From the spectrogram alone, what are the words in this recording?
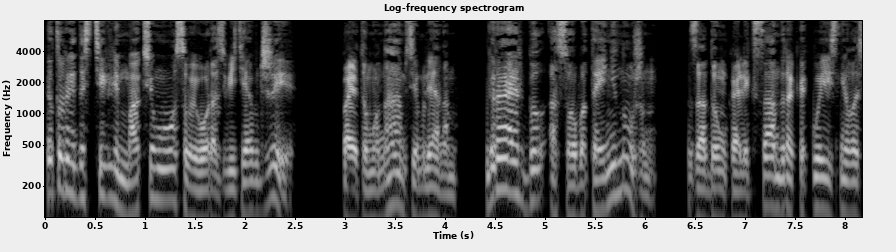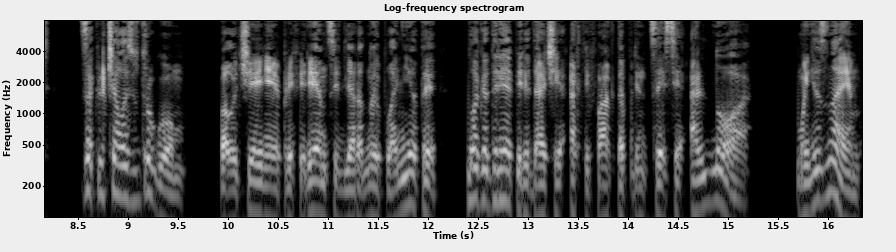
которые достигли максимума своего развития в G. Поэтому нам, землянам, Грааль был особо-то и не нужен. Задумка Александра, как выяснилось, заключалась в другом — получение преференций для родной планеты благодаря передаче артефакта принцессе Альноа. Мы не знаем,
